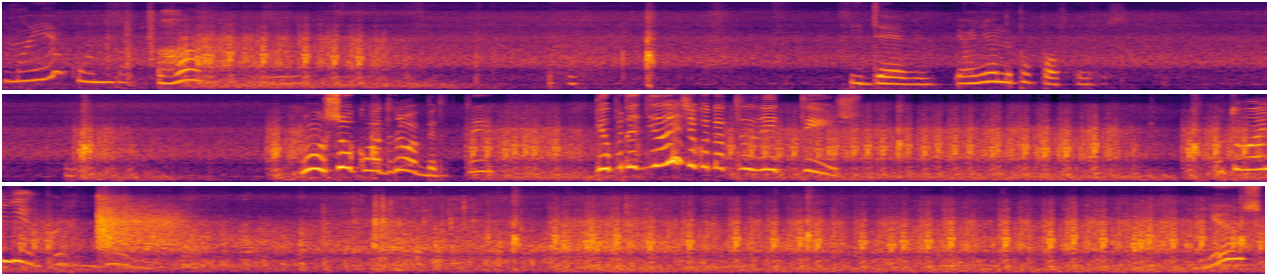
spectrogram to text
це моя комната. Ага. І де він? Я в нього не попав, кажуть. Ну що, квадробір, ти. Ти подивися, куди ти летиш. Отвали кордон. Єшки.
